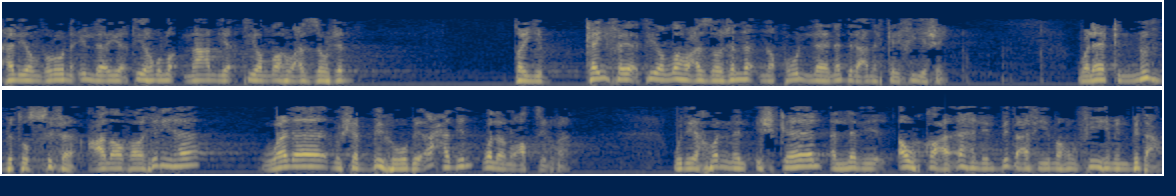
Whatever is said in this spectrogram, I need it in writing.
هل ينظرون إلا أن يأتيهم الله؟ نعم يأتي الله عز وجل. طيب كيف يأتي الله عز وجل؟ نقول لا ندري عن الكيفية شيء. ولكن نثبت الصفة على ظاهرها ولا نشبهه بأحد ولا نعطلها. ودي يا أخوانا الإشكال الذي أوقع أهل البدع فيما هم فيه من بدعة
